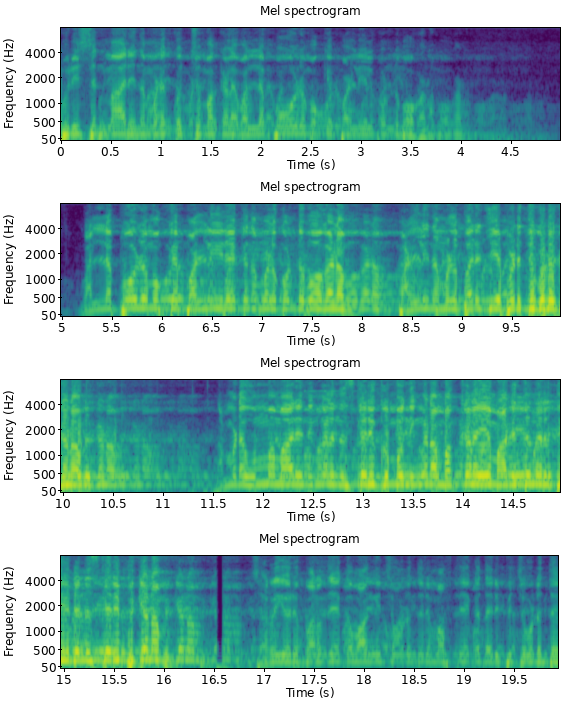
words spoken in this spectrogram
പുരുഷന്മാര് നമ്മുടെ കൊച്ചുമക്കളെ വല്ലപ്പോഴും ഒക്കെ പള്ളിയിൽ കൊണ്ടുപോകണം. വല്ലപ്പോഴും ഒക്കെ പള്ളിയിലേക്ക് നമ്മൾ കൊണ്ടുപോകണം. പള്ളി നമ്മൾ പരിചയപ്പെടുത്തി കൊടുക്കണം. നമ്മുടെ ഉമ്മമാരെ നിങ്ങൾ നിസ്കരിക്കുമ്പോൾ നിങ്ങളുടെ മക്കളെയും അടുത്ത് നിർത്തിയിട്ട് നിസ്കരിപ്പിക്കണം. ചെറിയൊരു പർദ്ദയൊക്കെ വാങ്ങിച്ചു കൊടുത്ത് ഒരു മഫ്തയൊക്കെ ധരിപ്പിച്ചു കൊടുത്ത്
